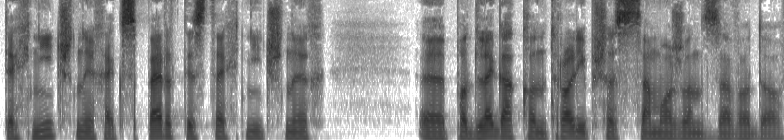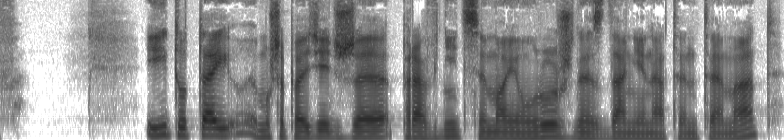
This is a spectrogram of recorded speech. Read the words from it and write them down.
technicznych, ekspertyz technicznych e, podlega kontroli przez samorząd zawodowy. I tutaj muszę powiedzieć, że prawnicy mają różne zdanie na ten temat,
